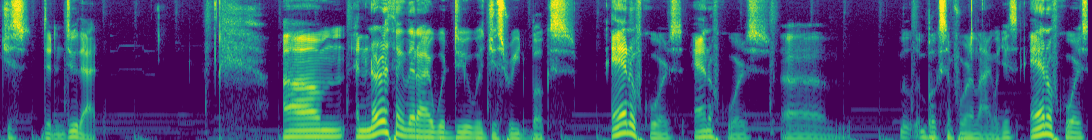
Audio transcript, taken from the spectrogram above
just didn't do that. Um, and another thing that I would do was just read books, and of course, and of course, um, books in foreign languages, and of course,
